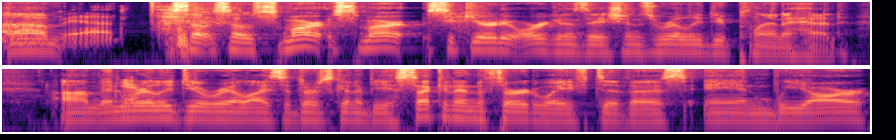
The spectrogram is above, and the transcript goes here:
um, man. so so smart smart security organizations really do plan ahead, um, and yeah. really do realize that there's going to be a second and a third wave to this, and we are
